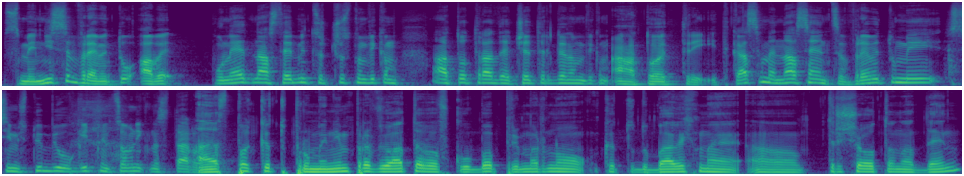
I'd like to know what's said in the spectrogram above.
смени се времето, абе, поне една седмица чувствам, викам, а, то трябва да е 4, гледам, викам, а, то е 3. И така съм една седмица. Времето ми си ми стои биологичен цовник на старо. Аз пък като променим правилата в клуба, примерно като добавихме а, три шоута на ден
